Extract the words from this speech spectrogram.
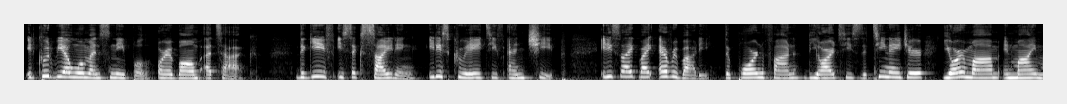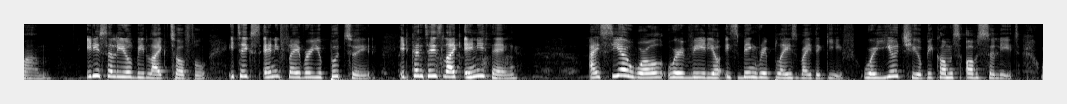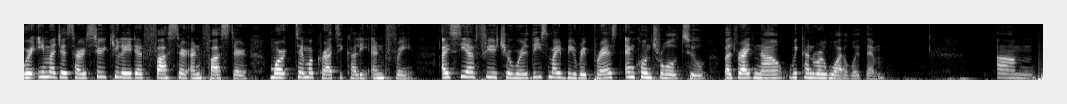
It could be a woman's nipple or a bomb attack. The GIF is exciting, it is creative and cheap. It is liked by everybody the porn fan, the artist, the teenager, your mom, and my mom. It is a little bit like tofu. It takes any flavor you put to it. It can taste like anything. I see a world where video is being replaced by the GIF, where YouTube becomes obsolete, where images are circulated faster and faster, more democratically and free. I see a future where these might be repressed and controlled too, but right now we can run wild with them. Um,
